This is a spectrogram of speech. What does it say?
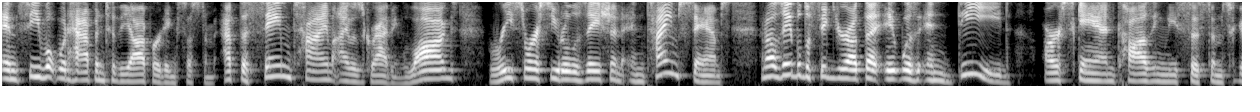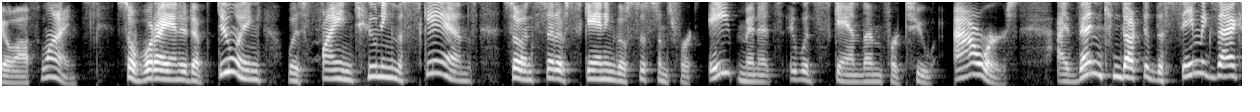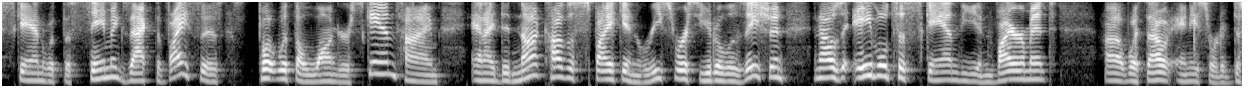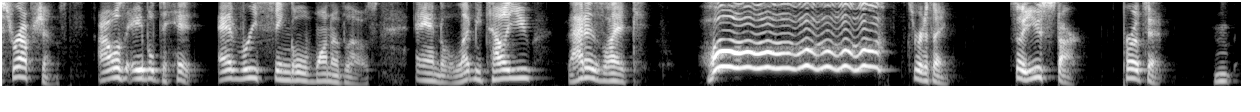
and see what would happen to the operating system. At the same time, I was grabbing logs, resource utilization, and timestamps, and I was able to figure out that it was indeed our scan causing these systems to go offline. So what I ended up doing was fine tuning the scans. So instead of scanning those systems for eight minutes, it would scan them for two hours. I then conducted the same exact scan with the same exact devices, but with a longer scan time, and I did not cause a spike in resource utilization, and I was able to scan the environment uh, without any sort of disruptions. I was able to hit every single one of those. And let me tell you, that is like, oh, sort of thing. So you start. Pro tip.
